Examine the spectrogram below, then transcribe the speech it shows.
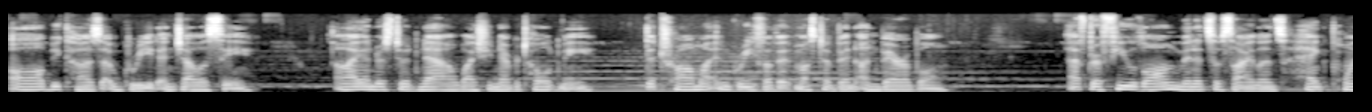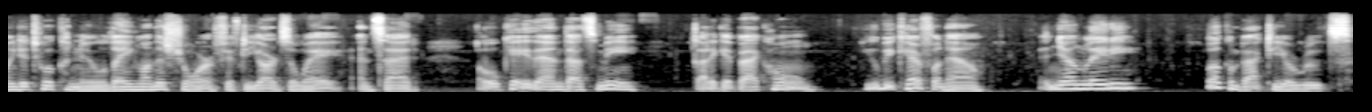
all because of greed and jealousy. I understood now why she never told me. The trauma and grief of it must have been unbearable. After a few long minutes of silence, Hank pointed to a canoe laying on the shore 50 yards away and said, Okay, then, that's me. Gotta get back home. You be careful now. And, young lady, welcome back to your roots.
